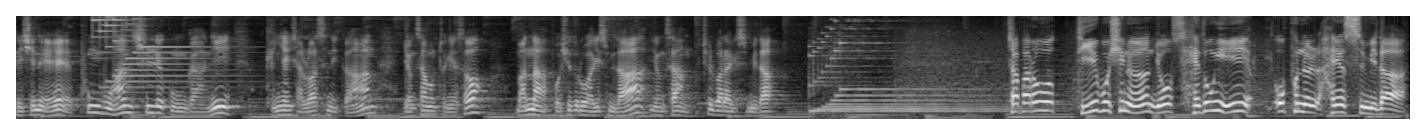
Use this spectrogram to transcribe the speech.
대신에 풍부한 실내 공간이 굉장히 잘 나왔으니까 영상을 통해서 만나 보시도록 하겠습니다. 영상 출발하겠습니다. 자, 바로 뒤에 보시는 요 세 동이 오픈을 하였습니다.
